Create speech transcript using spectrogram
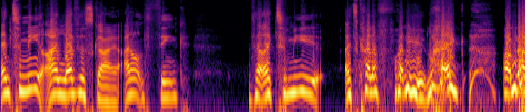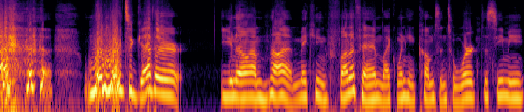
And to me, I love this guy. I don't think that, like, to me, it's kind of funny. Like, I'm not, when we're together, you know, I'm not making fun of him, like, when he comes into work to see me.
